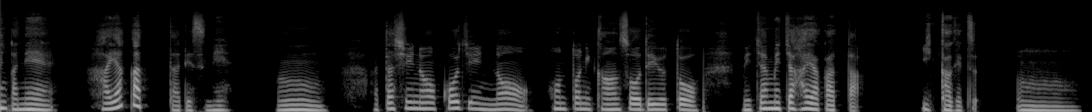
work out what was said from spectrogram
んかね、早かったですね。うん。私の個人の本当に感想で言うと、めちゃめちゃ早かった。1ヶ月。うん。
